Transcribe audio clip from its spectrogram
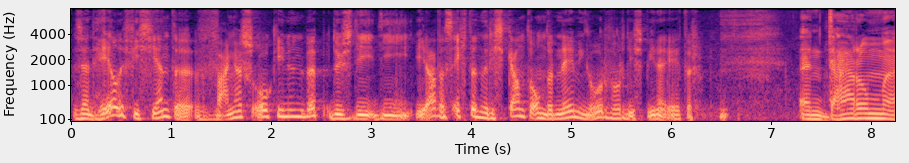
Ze zijn heel efficiënte vangers ook in hun web. Dus die, die, ja, dat is echt een riskante onderneming hoor, voor die spinneneter. En daarom eh,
